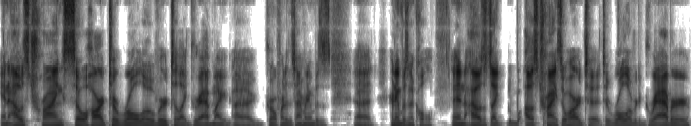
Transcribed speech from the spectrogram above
And I was trying so hard to roll over to like grab my uh, girlfriend at the time. Her name was uh, her name was Nicole, and I was like, I was trying so hard to to roll over to grab her,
